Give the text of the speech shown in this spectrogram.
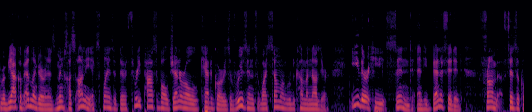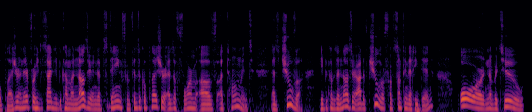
Rabbi Yaakov Ettlinger in his Minchas Ani explains that there are three possible general categories of reasons why someone would become a Nazir. Either he sinned and he benefited from physical pleasure, and therefore he decided to become a Nazir and abstain from physical pleasure as a form of atonement, as tshuva. He becomes a Nazir out of tshuva for something that he did. Or number two,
